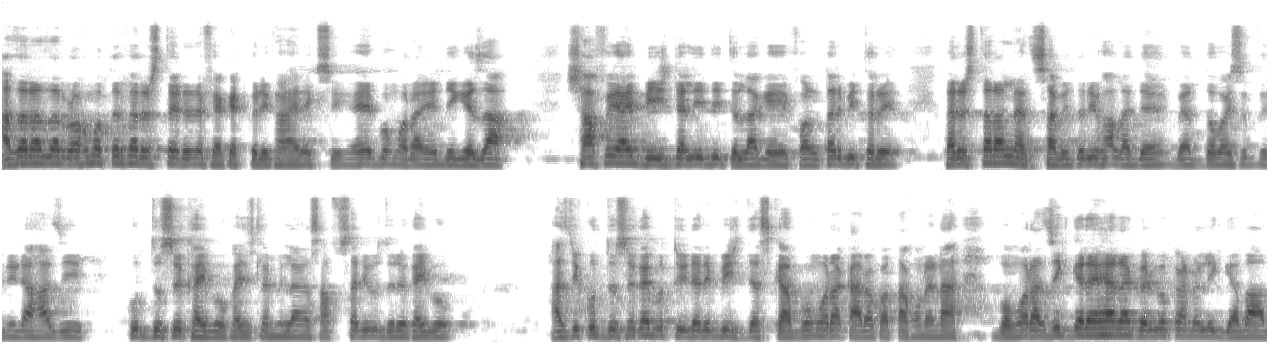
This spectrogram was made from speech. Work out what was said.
হাজার হাজার রহমতের ফেরেস্তা এটারে প্যাকেট করে খাওয়াই রাখছি। হে বোমরা, এদিকে যা। সাফে আই বিষ ডালি দিতে লাগে ফলটার ভিতরে। ফেরেস্তারা লেন সাবি ধরি ভালা দে বেদ্য পাইছে তিনিটা হাজি কুদ্দুসে খাইব ফাইসলাম মিলা সাফসারি উজুরে খাইব। হাজি কুদ্দুসে খাইব, তুই ডারি বিষ দেশকা বোমরা কারও কথা শুনে না। বোমরা জিজ্ঞারে হেরা করব কাণ্ডলি গাবাদ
